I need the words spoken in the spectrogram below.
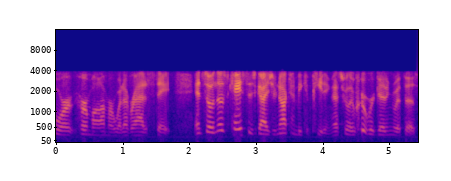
for her mom or whatever out of state. And so in those cases, guys, you're not going to be competing. That's really where we're getting with this.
